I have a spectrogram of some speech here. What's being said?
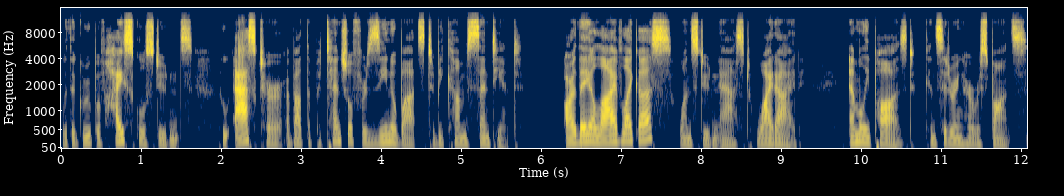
with a group of high school students who asked her about the potential for xenobots to become sentient. Are they alive like us? One student asked, wide eyed. Emily paused, considering her response.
